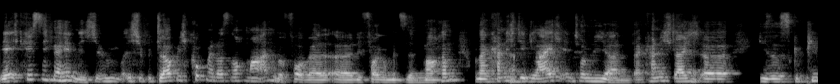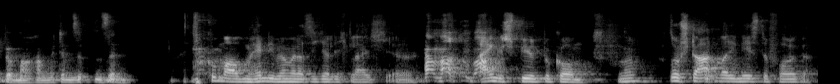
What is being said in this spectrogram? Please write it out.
ja, ich krieg's nicht mehr hin. Ich glaube, ich, glaub, ich gucke mir das nochmal an, bevor wir äh, die Folge mit Sinn machen. Und dann kann ich ja. die gleich intonieren. Dann kann ich gleich äh, dieses Gepiepe machen mit dem siebten Sinn. Ich guck mal auf dem Handy, wenn wir das sicherlich gleich äh, ja, eingespielt bekommen. Ne? So starten wir die nächste Folge.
